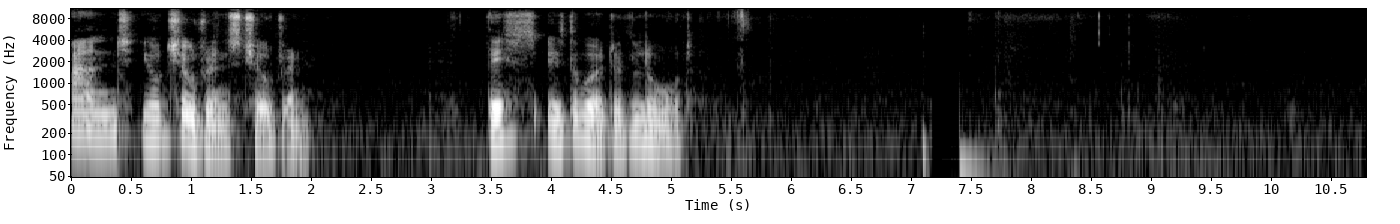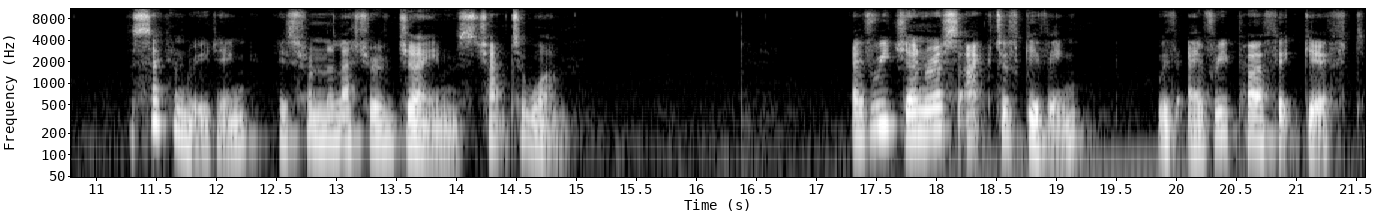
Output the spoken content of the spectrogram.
and your children's children. This is the word of the Lord. The second reading is from the letter of James, chapter 1. Every generous act of giving, with every perfect gift,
